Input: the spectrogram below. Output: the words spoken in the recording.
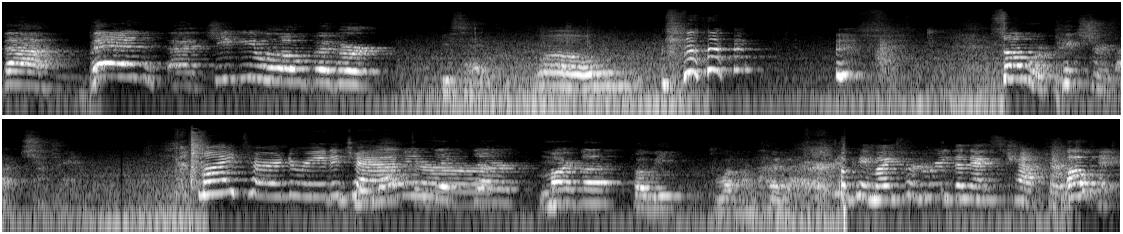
that been? That cheeky little bigger? He said. Whoa. Some were pictures of children. my turn to read a Your loving chapter. sister, Martha Phoebe. Okay. Okay, my turn to read the next chapter. Okay.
